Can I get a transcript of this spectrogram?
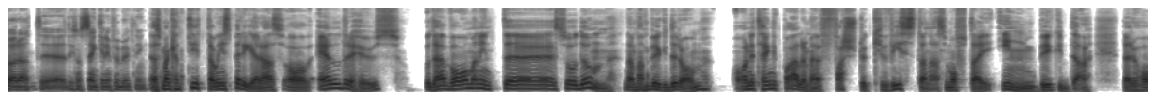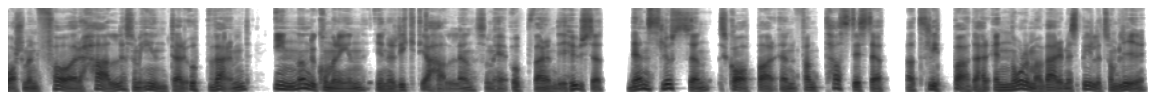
för att eh, liksom sänka din förbrukning? Alltså man kan titta och inspireras av äldre hus. Och där var man inte så dum när man byggde dem. Har ni tänkt på alla de här farstukvistarna som ofta är inbyggda, där du har som en förhall som inte är uppvärmd? Innan du kommer in i den riktiga hallen som är uppvärmd i huset den slussen skapar en fantastiskt sätt att slippa det här enorma värmespillet som blir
